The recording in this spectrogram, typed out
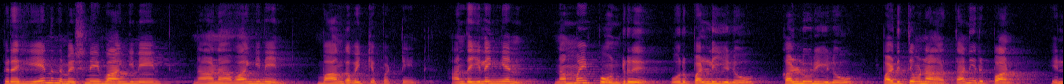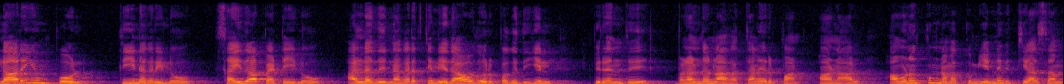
பிறகு ஏன் அந்த மெஷினை வாங்கினேன்? நானா வாங்கினேன். வாங்க வைக்கப்பட்டேன். அந்த இளைஞன் நம்மை போன்று ஒரு பள்ளியிலோ கல்லூரியிலோ படித்தவனாகத்தான் இருப்பான். எல்லாரையும் போல் தீநகரிலோ சைதாப்பேட்டையிலோ அல்லது நகரத்தில் ஏதாவது ஒரு பகுதியில் பிறந்து வளர்ந்தவனாகத்தான் இருப்பான். ஆனால் அவனுக்கும் நமக்கும் என்ன வித்தியாசம்?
